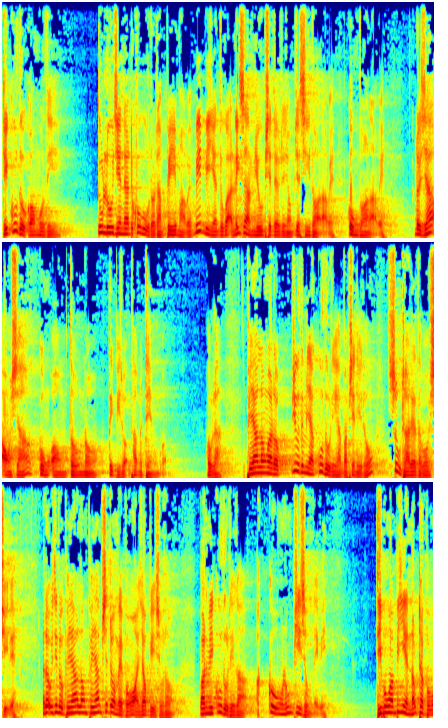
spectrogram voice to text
ဒီကုသိုလ်ကောင်းမှုသည်သူလိုချင်တာတစ်ခုခုတော့ဒါပေးမှာပဲပေးပြီးရင်သူကအနိစ္စမျိုးဖြစ်တဲ့အတွက်ကြောင့်ပျက်စီးသွားတာပဲကုန်သွားတာပဲ အဲ့တော့ရအောင်ရှာကုံအောင်သုံးတော့သိပြီးတော့အဖတ်မတင်ဘူးပေါ့ဟုတ်လားဖះလောင်းကတော့ပြုသမျှကုသိုလ်တွေဟာဘာဖြစ်နေတော့စုထားတဲ့သဘောရှိတယ်အဲ့တော့ဦးဇင်းတို့ဖះလောင်းဖះဖြစ်တော့မဲ့ဘဝရောက်ပြီဆိုတော့ပါရမီကုသိုလ်တွေကအကုန်လုံးပြည့်စုံနေပြီဒီဘဝပြီးရင်နောက်ထပ်ဘဝ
